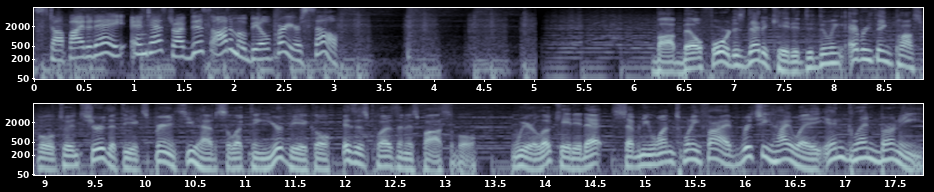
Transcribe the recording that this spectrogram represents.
Stop by today and test drive this automobile for yourself. Bob Bell Ford is dedicated to doing everything possible to ensure that the experience you have selecting your vehicle is as pleasant as possible. We are located at 7125 Ritchie Highway in Glen Burnie.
